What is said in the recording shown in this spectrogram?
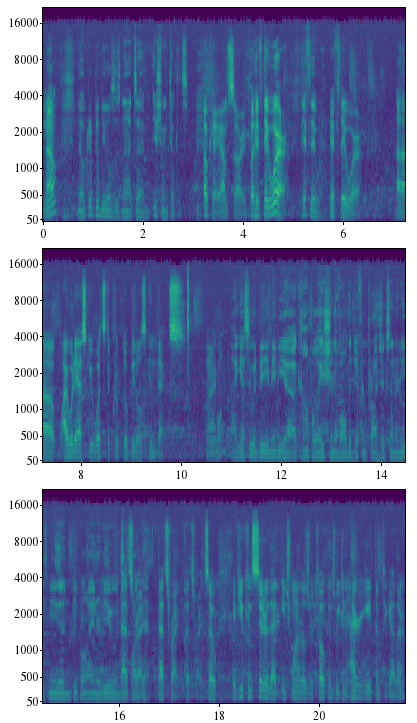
No. No, Crypto Beadles is not um, issuing tokens. Okay, I'm sorry, but if they were, If they were. if they were, uh, I would ask you, what's the Crypto Beadles index? Right. Well, I guess it would be maybe a compilation of all the different projects underneath me and people I interview and That's stuff like right. that. That's right. That's right. So if you consider that each one of those were tokens, we can aggregate them together,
